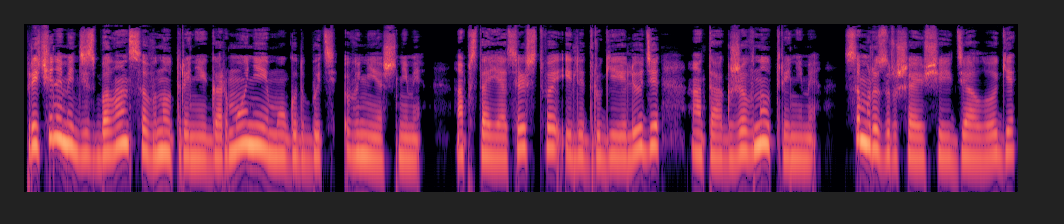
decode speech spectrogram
Причинами дисбаланса внутренней гармонии могут быть внешними — обстоятельства или другие люди, а также внутренними — саморазрушающие диалоги,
